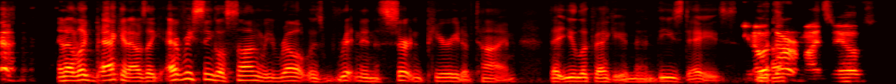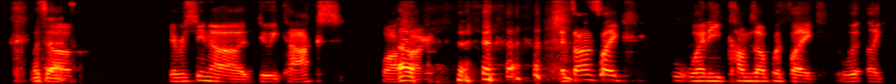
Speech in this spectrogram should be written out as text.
and I looked back and I was like, every single song we wrote was written in a certain period of time that you look back at you, man, these days. You know what that reminds me of? What's that? Uh, you ever seen uh Dewey Cox walk oh. it sounds like when he comes up with like like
